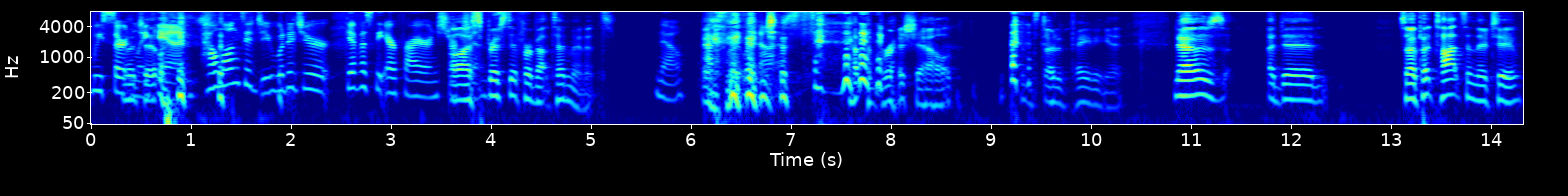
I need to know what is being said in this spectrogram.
We certainly Much can. How long did you? What did your? Give us the air fryer oh, instructions. Well, I spritzed it for about ten minutes. No, absolutely not. just got the brush out and started painting it. No, it was I did. So I put tots in there too.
